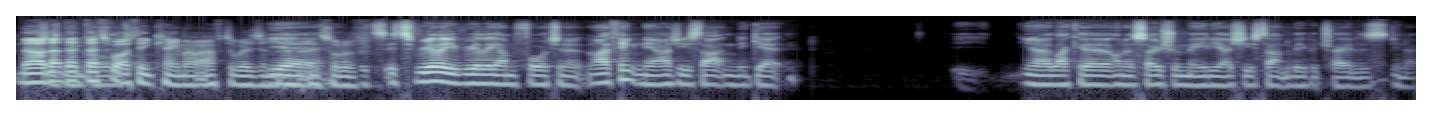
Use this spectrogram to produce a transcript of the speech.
no. That, that that's what I think came out afterwards, and, yeah, and, sort of it's it's really really unfortunate, and I think now she's starting to get, you know, like uh on her social media, she's starting to be portrayed as you know,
